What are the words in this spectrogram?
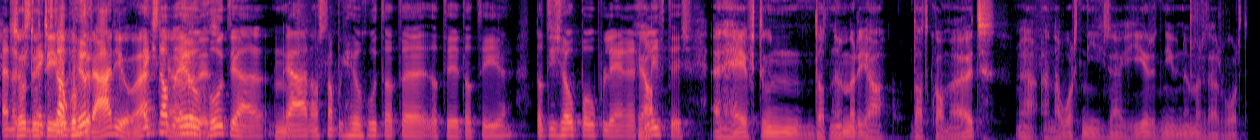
dat- Zo ik doet hij ook op de radio, hè? ik snap Ja, heel dat is- goed, ja. Hm. Ja, dan snap ik heel goed dat hij dat, die- dat, die, eh, dat die zo populair en geliefd is. En hij heeft toen dat nummer, ja, dat kwam uit. Ja, en dan wordt niet gezegd, hier het nieuwe nummer, daar wordt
